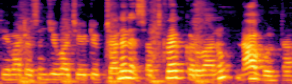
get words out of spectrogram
તે માટે સંજીવ સંજીવા યુટ્યુબ ચેનલને સબસ્ક્રાઈબ કરવાનું ના ભૂલતા.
